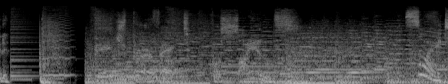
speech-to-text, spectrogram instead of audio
Good. Pitch perfect. For science. Sort.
